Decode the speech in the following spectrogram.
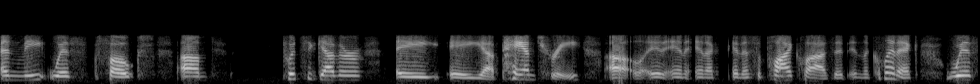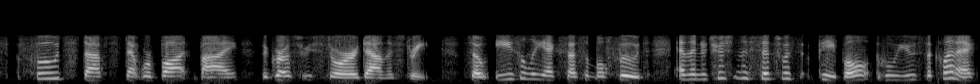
and meet with folks. Um, put together a a uh, pantry uh, in, in, in a in a supply closet in the clinic with foodstuffs that were bought by the grocery store down the street. So easily accessible foods, and the nutritionist sits with people who use the clinic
